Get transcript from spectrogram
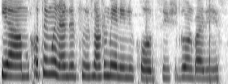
Yeah, um, Club Penguin ended, so there's not gonna be any new clothes, so you should go and buy these.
